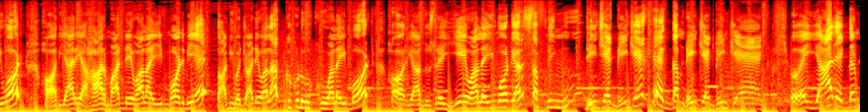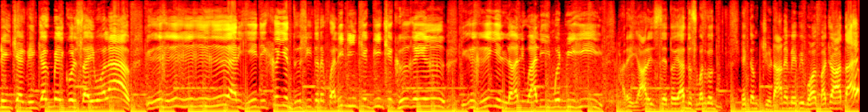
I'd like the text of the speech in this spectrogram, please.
इमोट। और यार, ये हार मानने वाला इमोट भी है, ताली बजाने वाला कुकड़ू कुकड़ू वाला इमोट, और यार दूसरे ये वाला इमोट यार, सफलिंग, ढींचेक चेक ढींग चेक एकदम ढींचेक चेक ढींग चेक ओए यार, एकदम ढींचेक ढींचेक चेक बिल्कुल सही बोला। अरे ये देखो, ये दूसरी तरफ़ वाली ढींचेक ढींचेक हो गई ये लाल वाली इमोट भी ही। अरे यार, इससे तो यार दुश्मन को एकदम चिढ़ाने में भी बहुत मज़ा आता है।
